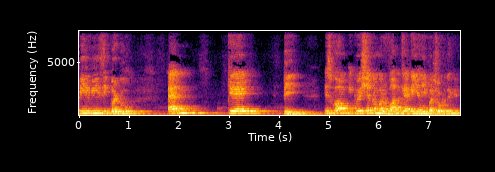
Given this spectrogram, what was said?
P V is equal to n k T इसको हम इक्वेशन नंबर वन कह के यहीं पर छोड़ देंगे।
